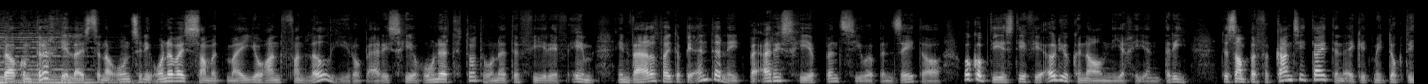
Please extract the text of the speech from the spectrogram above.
Welkom terug. Jy luister na ons in die onderwys saam met my Johan van Lille hier op RSG 100 tot 104 FM en wêreldwyd op die internet by rsg.co.za, ook op DStv audiokanaal 913. Dis amper vakansietyd en ek het met Dr.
